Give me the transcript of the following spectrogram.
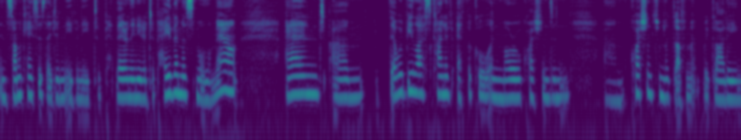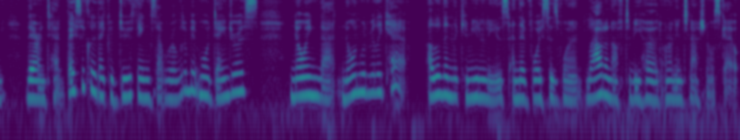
In some cases, they didn't even need to. Pay, they only needed to pay them a small amount, and um, there would be less kind of ethical and moral questions and um, questions from the government regarding their intent. Basically, they could do things that were a little bit more dangerous, knowing that no one would really care other than the communities, and their voices weren't loud enough to be heard on an international scale.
